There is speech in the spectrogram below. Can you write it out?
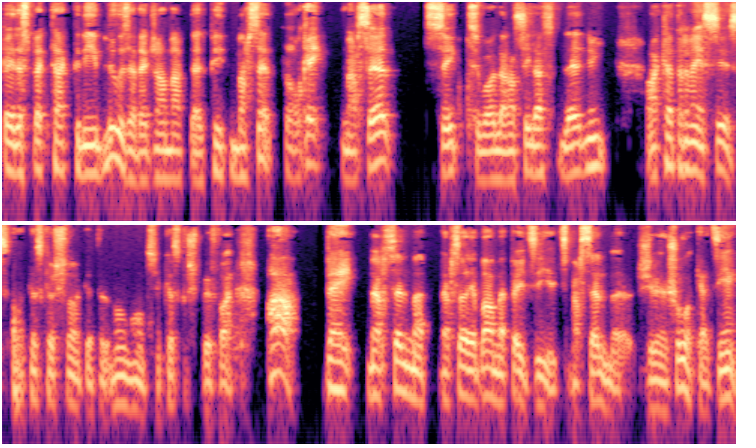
ben le spectacle des Blues avec Jean-Marc Dalpé et Marcel. OK, Marcel, c'est que tu vas lancer la, la nuit. En 86, qu'est-ce que je fais en 86? Oh mon Dieu, qu'est-ce que je peux faire? Ah, ben, Marcel, Marcel Hébert m'appelle, dit, dit, Marcel, j'ai un show acadien.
